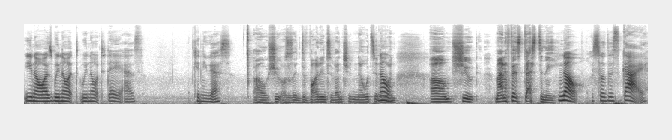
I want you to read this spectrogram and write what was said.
you know, as we know it, we know it today as, can you guess? Oh shoot! I was gonna say divine intervention. No, it's the No. one. Um, shoot. Manifest destiny. No. So this guy,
